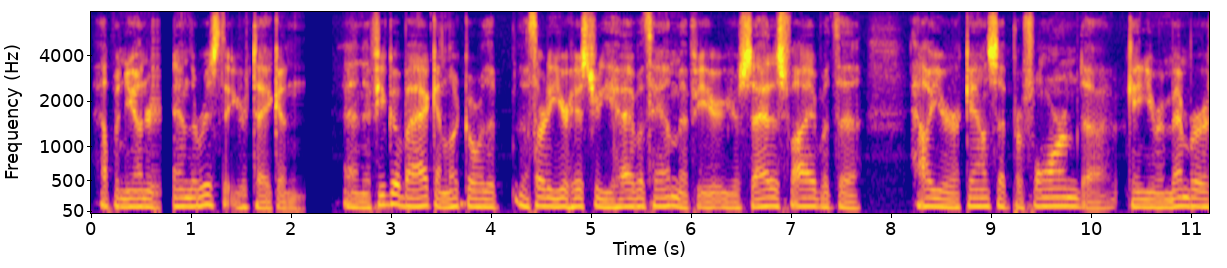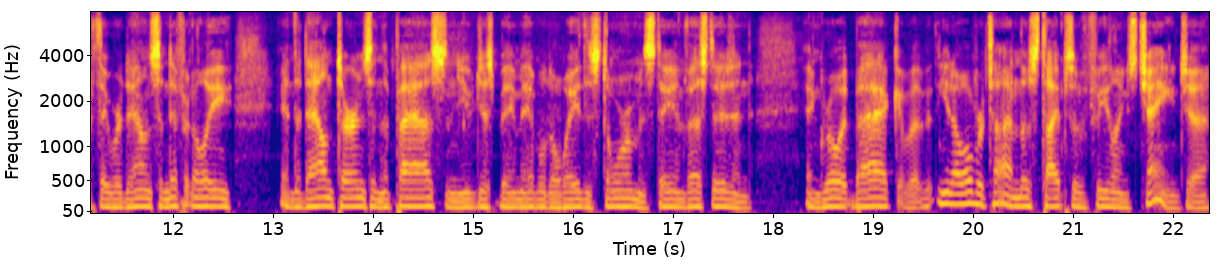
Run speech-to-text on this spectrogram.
helping you understand the risk that you're taking. And if you go back and look over the, the 30 year history you have with him, if you're, you're satisfied with the how your accounts have performed, uh, can you remember if they were down significantly in the downturns in the past, and you've just been able to weather the storm and stay invested and and grow it back. But, you know, over time, those types of feelings change. Uh,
